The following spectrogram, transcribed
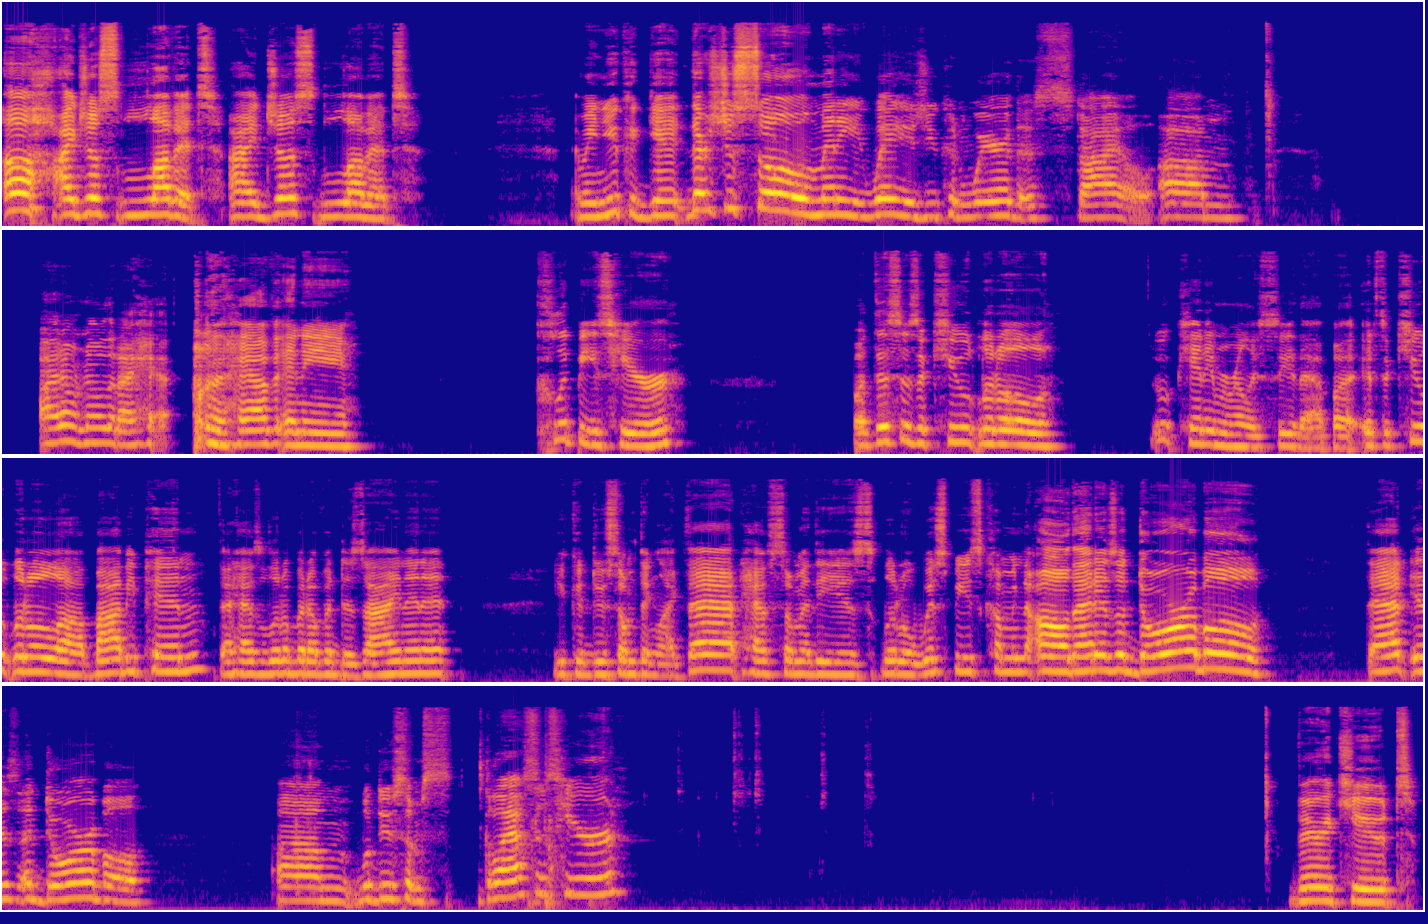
Oh, I just love it. I just love it. I mean, you could get, there's just so many ways you can wear this style. Um, I don't know that I ha have any clippies here, but this is a cute little Ooh, can't even really see that, but it's a cute little uh, bobby pin that has a little bit of a design in it. You could do something like that. Have some of these little wispies coming. To, oh, that is adorable. That is adorable. Um, we'll do some glasses here. Very cute.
